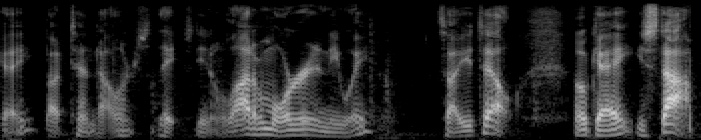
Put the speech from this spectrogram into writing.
Okay, about ten dollars. They, you know, a lot of them order anyway. That's how you tell. Okay, you stop.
